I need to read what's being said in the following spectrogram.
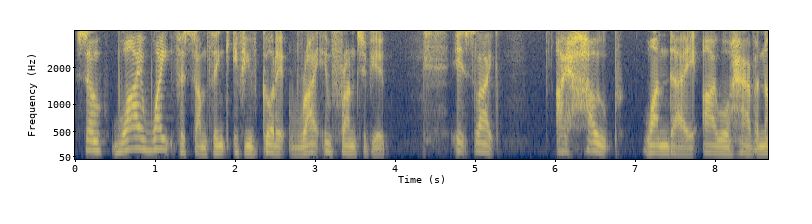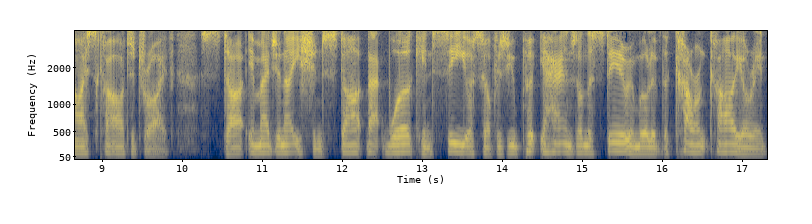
So, why wait for something if you've got it right in front of you? It's like, I hope one day I will have a nice car to drive. Start imagination, start that working. See yourself as you put your hands on the steering wheel of the current car you're in,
